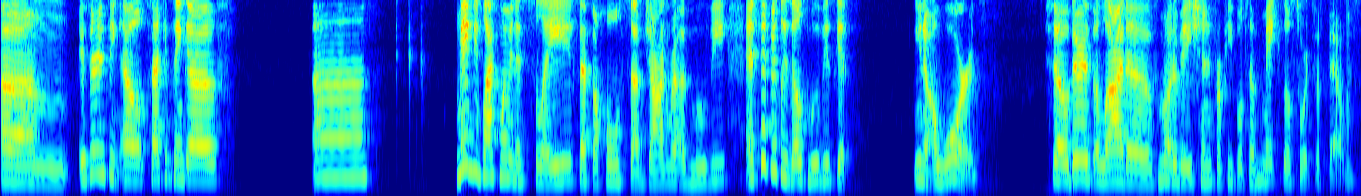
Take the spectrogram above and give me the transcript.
Um, is there anything else I can think of? Um, maybe black women as slaves. That's a whole subgenre of movie, and typically those movies get, you know, awards. So there's a lot of motivation for people to make those sorts of films.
